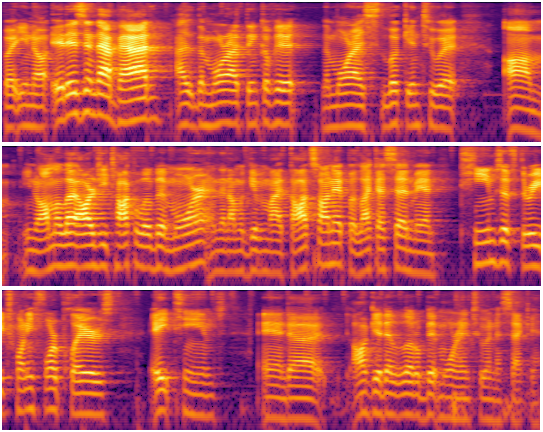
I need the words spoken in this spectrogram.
But you know, it isn't that bad. I, the more I think of it, the more I look into it, um, you know, I'm gonna let RG talk a little bit more, and then I'm gonna give him my thoughts on it. But like I said, man, teams of three, 24 players, eight teams, and uh, I'll get a little bit more into in a second.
